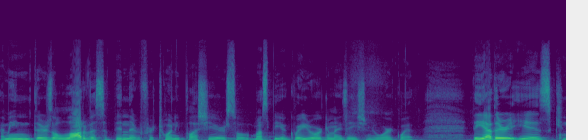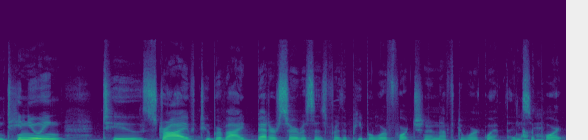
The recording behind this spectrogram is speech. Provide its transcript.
I mean, there's a lot of us have been there for 20 plus years, so it must be a great organization to work with. The other is continuing to strive to provide better services for the people we're fortunate enough to work with and okay. support.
